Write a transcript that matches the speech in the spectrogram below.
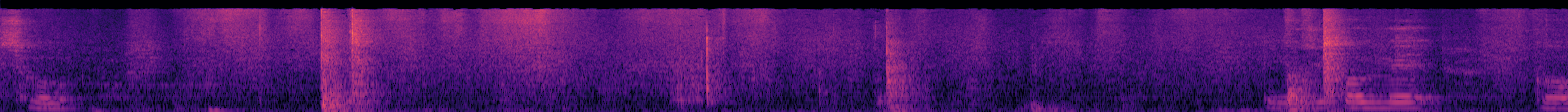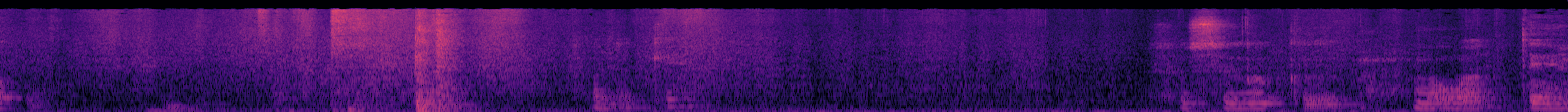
そう。で4時間目。がなんだっけ。そう数学も終わって。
